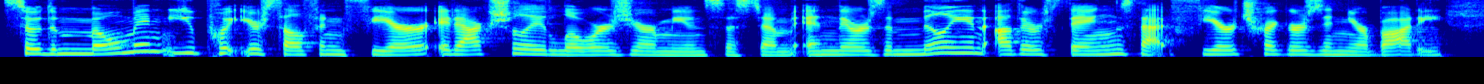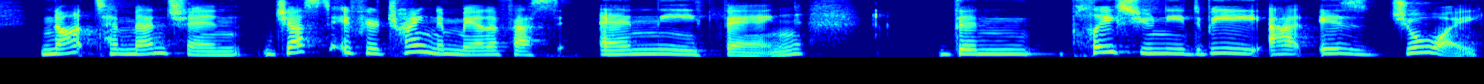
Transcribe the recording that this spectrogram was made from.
So the moment you put yourself in fear, it actually lowers your immune system. And there's a million other things that fear triggers in your body. Not to mention, just if you're trying to manifest anything, the place you need to be at is joy.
